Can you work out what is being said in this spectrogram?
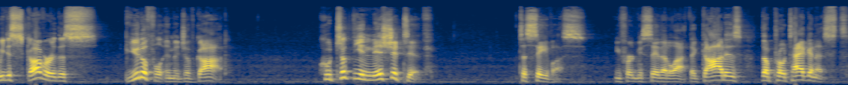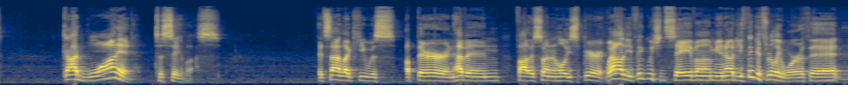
we discover this beautiful image of God who took the initiative to save us. You've heard me say that a lot, that God is the protagonist. God wanted to save us. It's not like he was up there in heaven, Father, Son, and Holy Spirit. Well, do you think we should save him? You know, do you think it's really worth it?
